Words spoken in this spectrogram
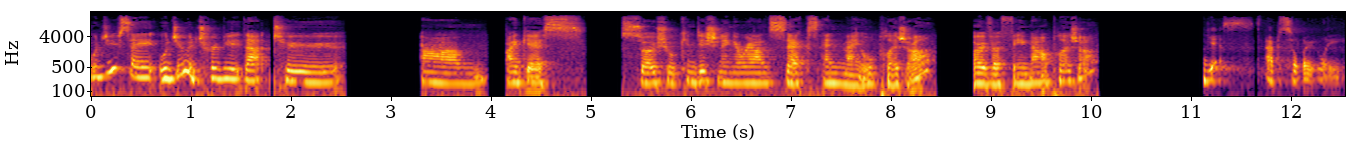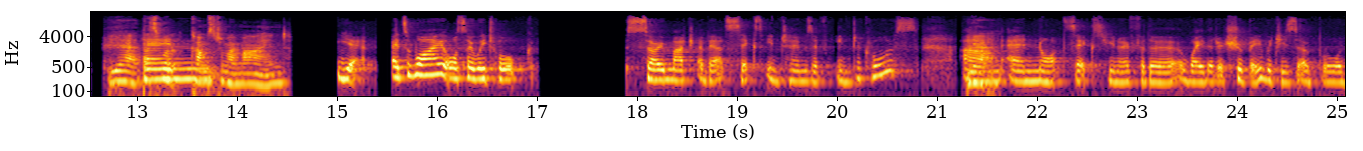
Would you say, would you attribute that to, um, I guess, social conditioning around sex and male pleasure over female pleasure? Yes, absolutely. Yeah, that's and, what comes to my mind. Yeah, it's why also we talk so much about sex in terms of intercourse. Um, yeah. and not sex, you know, for the way that it should be, which is a broad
